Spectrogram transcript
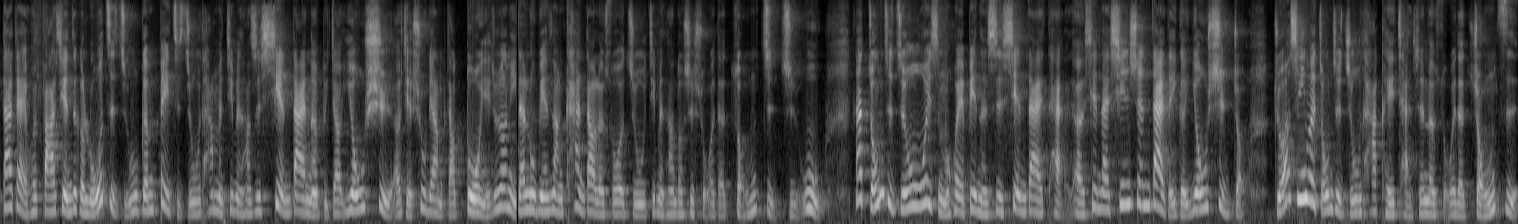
大家也会发现这个裸子植物跟被子植物，它们基本上是现代呢比较优势，而且数量比较多。也就是说，你在路边上看到的所有植物，基本上都是所谓的种子植物。那种子植物为什么会变成是现代台呃现代新生代的一个优势种？主要是因为种子植物它可以产生了所谓的种子。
